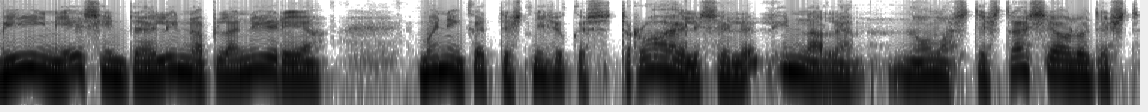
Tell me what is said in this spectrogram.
Viini esindaja, linnaplaneerija, mõningatest niisugusest rohelisele linnale no, omastest asjaoludest,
